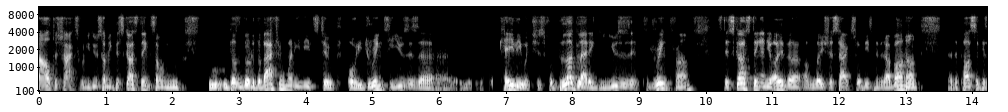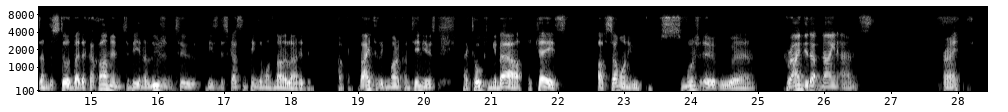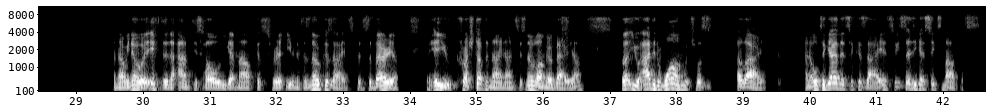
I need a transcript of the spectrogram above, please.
Baal shaks when you do something disgusting, someone who, who, who, doesn't go to the bathroom when he needs to, or he drinks, he uses a, a keli, which is for bloodletting, he uses it to drink from. It's disgusting, and you're over of Loisha Saks, or at least Midrabanan, uh, the pasuk is understood by the Chachamim to be an allusion to these disgusting things and one's not allowed to do. Okay, right to the Gemara continues by talking about the case of someone who smush, uh, who uh, grinded up nine ants, right? And now we know if the ant is whole, you get malchus for it, even if there's no kazayas, it's a barrier. But here you crushed up the nine ants, it's no longer a barrier, but you added one which was alive. And altogether it's a kazayas, so he says you get six malchus.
